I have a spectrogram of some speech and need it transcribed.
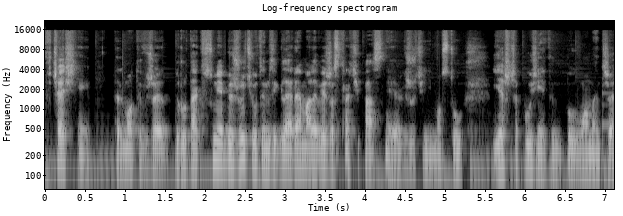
wcześniej ten motyw, że Drew tak w sumie by rzucił tym Zigglerem, ale wie, że straci pas, nie? Jak rzuci nim o stół. Jeszcze później ten był moment, że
